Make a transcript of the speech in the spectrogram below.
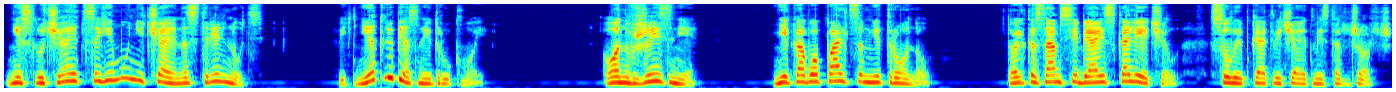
не случается ему нечаянно стрельнуть? Ведь нет, любезный друг мой? Он в жизни никого пальцем не тронул, только сам себя искалечил, — с улыбкой отвечает мистер Джордж.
